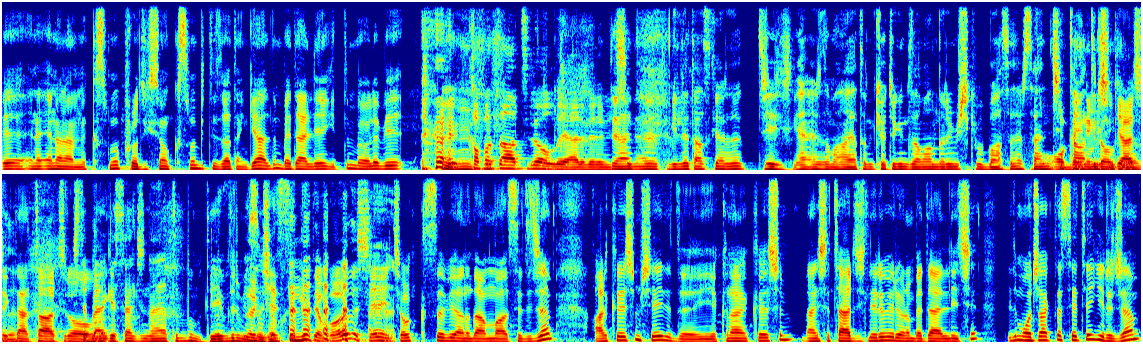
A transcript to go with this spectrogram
Ve en, en önemli kısmı prodüksiyon kısmı bitti zaten. Geldim bedelliye gittim. Böyle bir kafa tatili oldu yani benim için. Yani evet millet askerde şey, her zaman hayatının kötü gün zamanlarıymış gibi bahseder. Sen için o benim tatil için oldu biraz da. gerçekten tatil İşte oldu. belgeselcinin hayatı bu mu diyebilir miyiz hocam? Kesinlikle bu arada şey çok kısa bir anıdan bahsedeceğim. Arkadaşım şey dedi yakın arkadaşım ben işte tercihleri veriyorum bedelli için. Dedim Ocak'ta sete gireceğim.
